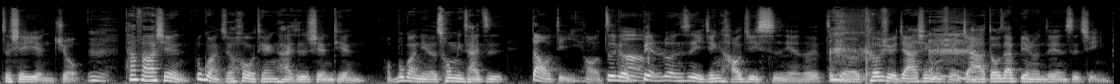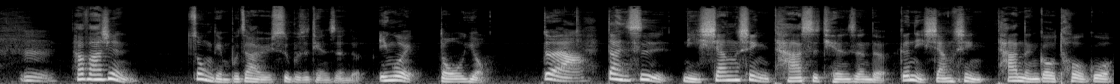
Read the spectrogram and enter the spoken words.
这些研究。嗯他发现，不管是后天还是先天，哦，不管你的聪明才智到底，哦，这个嗯辩论是已经好几十年的，这个科学家、心理学家都在辩论这件事情。嗯，他发现，重点不在于是不是天生的，因为都有。对啊，但是你相信他是天生的，跟你相信他能够透过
